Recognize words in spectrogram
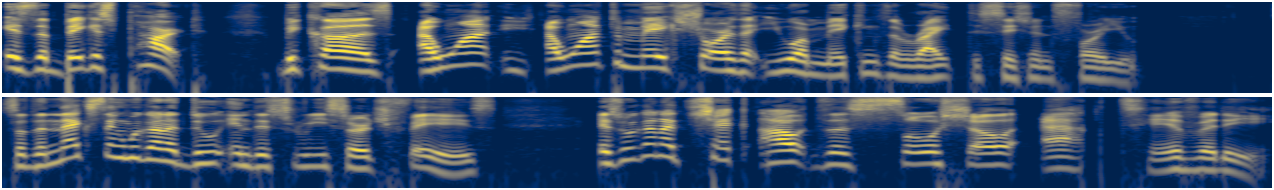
is the biggest part because I want I want to make sure that you are making the right decision for you. So the next thing we're going to do in this research phase is we're going to check out the social activity.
